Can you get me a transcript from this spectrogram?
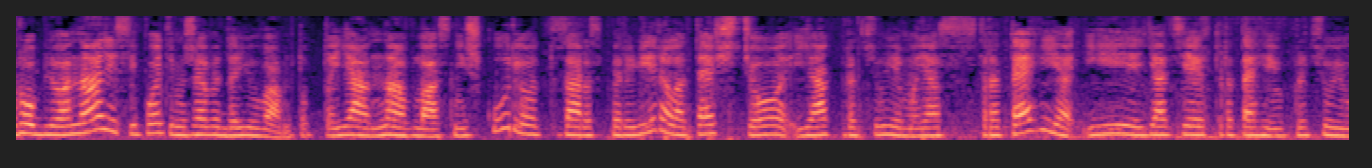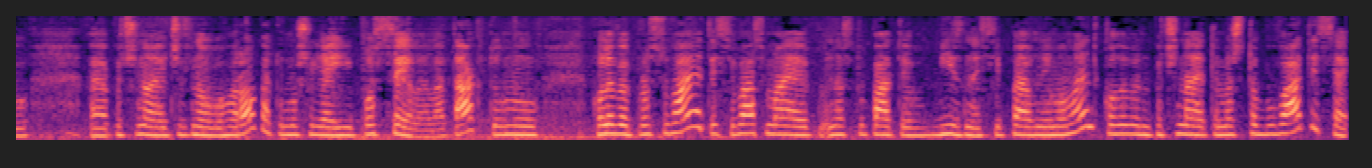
роблю аналіз і потім вже видаю вам. Тобто я на власній шкурі от зараз перевірила те, що як працює моя стратегія, і я цією стратегією працюю е, починаючи з нового року, тому що я її посилила. Так тому, коли ви просуваєтесь, у вас має наступати в бізнесі певний момент, коли ви починаєте масштабуватися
